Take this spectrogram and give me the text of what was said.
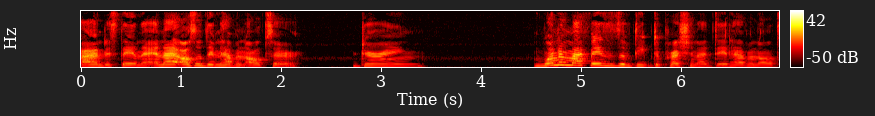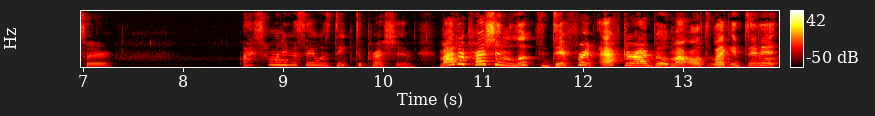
I understand that. And I also didn't have an altar during one of my phases of deep depression. I did have an altar. I wouldn't even say it was deep depression. My depression looked different after I built my altar. Like it didn't.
